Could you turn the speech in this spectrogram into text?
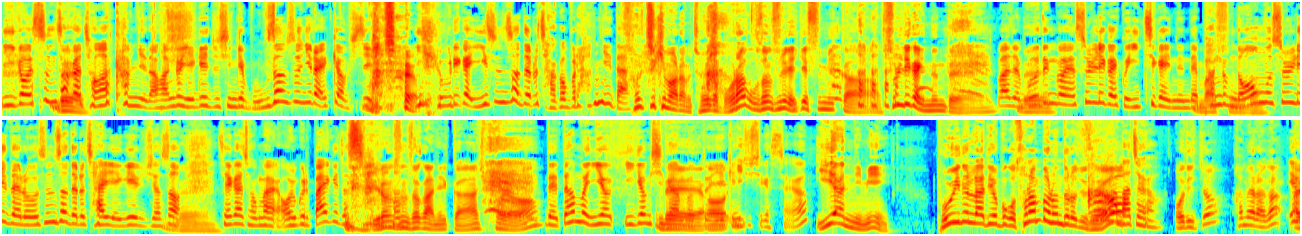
이거 순서가 네. 정확합니다. 방금 얘기해 주신 게 뭐 우선순위랄 게 없이, 맞아요. 이, 우리가 이 순서대로 작업을 합니다. 솔직히 말하면 저희가 뭐라고 우선순위가 있겠습니까? 순리가 있는데. 맞아요. 네. 모든 거에 순리가 있고 이치가 있는데 방금. 너무 순리대로 순서대로 잘 얘기해 주셔서 네. 제가 정말 얼굴이 빨개졌어요. 이런 순서가 아닐까 싶어요. 네, 또 한번 이경, 이경 씨가 네, 한번 또 어, 얘기해 이- 주시겠어요? 이한님이 보이는 라디오 보고 손 한번 흔들어 주세요. 아, 맞아요. 어디 있죠? 카메라가? 여기 아,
